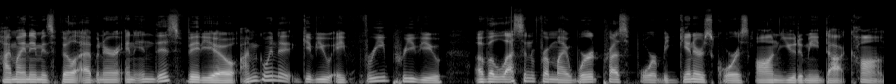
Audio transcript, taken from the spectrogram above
Hi, my name is Phil Ebiner, and in this video, I'm going to give you a free preview of a lesson from my WordPress for Beginners course on udemy.com.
